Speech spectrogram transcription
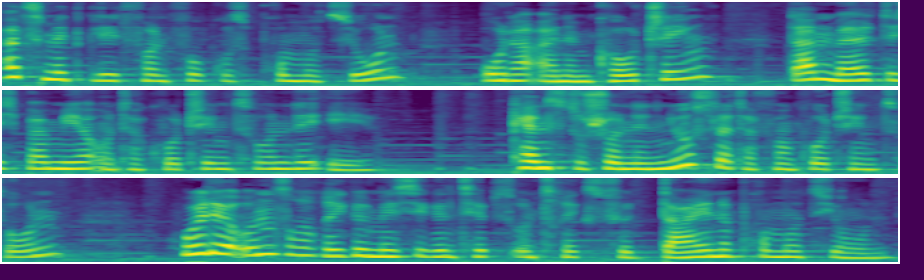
als Mitglied von Fokus Promotion oder einem Coaching? Dann melde dich bei mir unter coachingzonen.de. Kennst du schon den Newsletter von Coaching Zonen? Hol dir unsere regelmäßigen Tipps und Tricks für deine Promotion.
